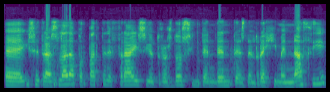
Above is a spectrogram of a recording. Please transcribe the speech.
eh, y se traslada por parte de Fries y otros dos intendentes del régimen nazi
